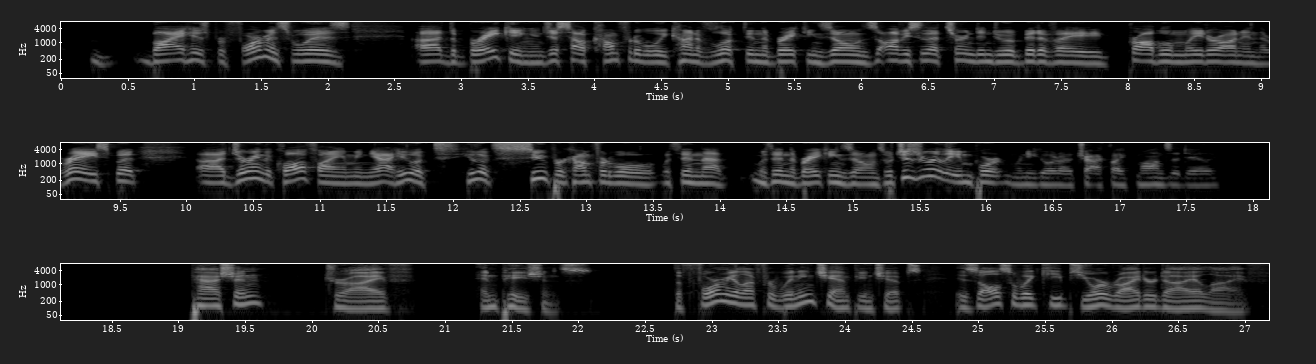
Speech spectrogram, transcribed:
by his performance was uh, the braking and just how comfortable he kind of looked in the braking zones. Obviously, that turned into a bit of a problem later on in the race, but uh, during the qualifying, I mean, yeah, he looked he looked super comfortable within that within the braking zones, which is really important when you go to a track like Monza daily. Passion, drive, and patience. The formula for winning championships is also what keeps your ride or die alive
